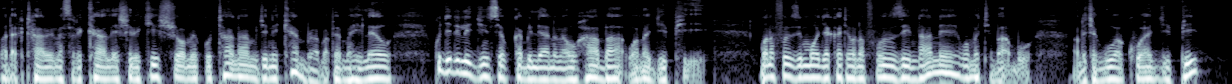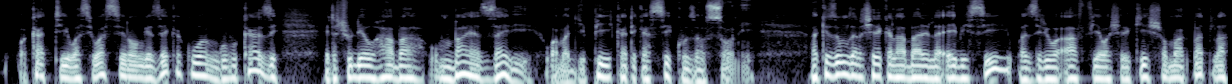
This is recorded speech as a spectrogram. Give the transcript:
madaktari na serikali ya shirikisho wamekutana mjini Canberra mapema hii leo kujadili jinsi ya kukabiliana na uhaba wa maGP. Mwanafunzi mmoja kati ya wanafunzi nane wa matibabu anachagua kuwa GP wakati wasiwasi unaongezeka kuwa nguvu kazi itashuhudia uhaba mbaya zaidi wa maGP katika siku za usoni. Akizungumza na shirika la habari la ABC, waziri wa afya wa shirikisho Mark Butler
